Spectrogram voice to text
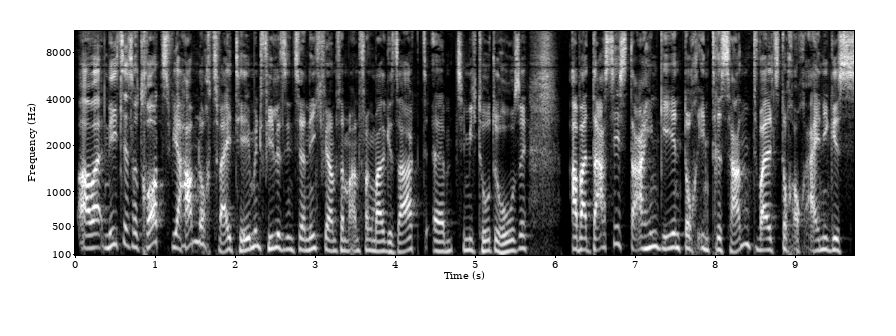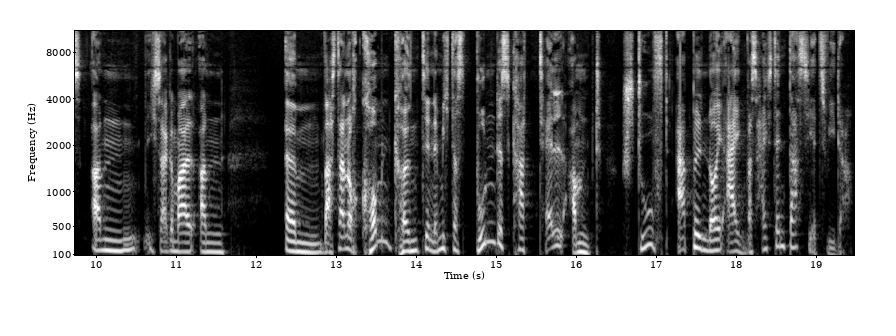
Aber nichtsdestotrotz, wir haben noch zwei Themen. Viele sind es ja nicht. Wir haben es am Anfang mal gesagt. Ähm, ziemlich tote Hose. Aber das ist dahingehend doch interessant, weil es doch auch einiges an, ich sage mal, an ähm, was da noch kommen könnte, nämlich das Bundeskartellamt stuft Apple neu ein. Was heißt denn das jetzt wieder?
